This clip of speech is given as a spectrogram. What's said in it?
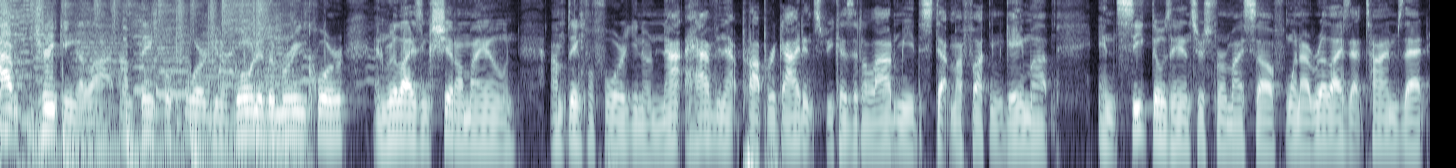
have drinking a lot. I'm thankful for, you know, going to the Marine Corps and realizing shit on my own. I'm thankful for, you know, not having that proper guidance because it allowed me to step my fucking game up and seek those answers for myself when I realized at times that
